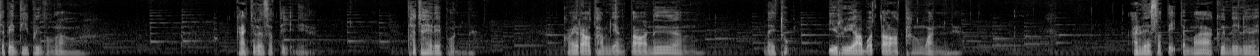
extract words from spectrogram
จะเป็นที่พึ่งของเรา การเจริญสติเนี่ย ถ้าจะให้ได้ผล ขอให้เราทำอย่างต่อเนื่องในทุกอิริยาบถตลอดทั้งวันเลยอันเนี้ยสติจะมากขึ้นเรื่อย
